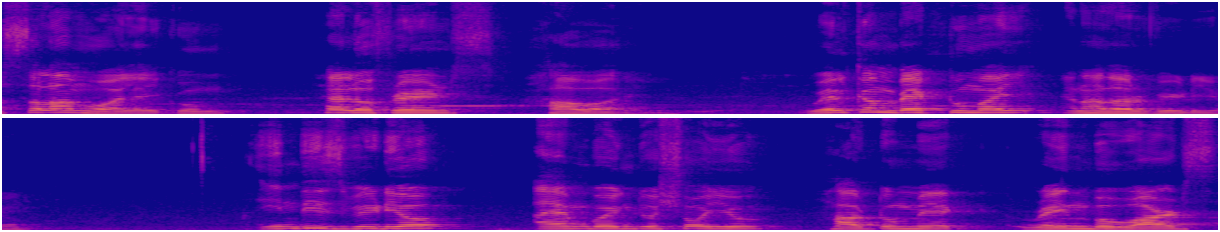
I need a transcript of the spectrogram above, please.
Assalamu alaikum. Hello friends, how are you? Welcome back to my another video. In this video, I am going to show you how to make rainbow words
